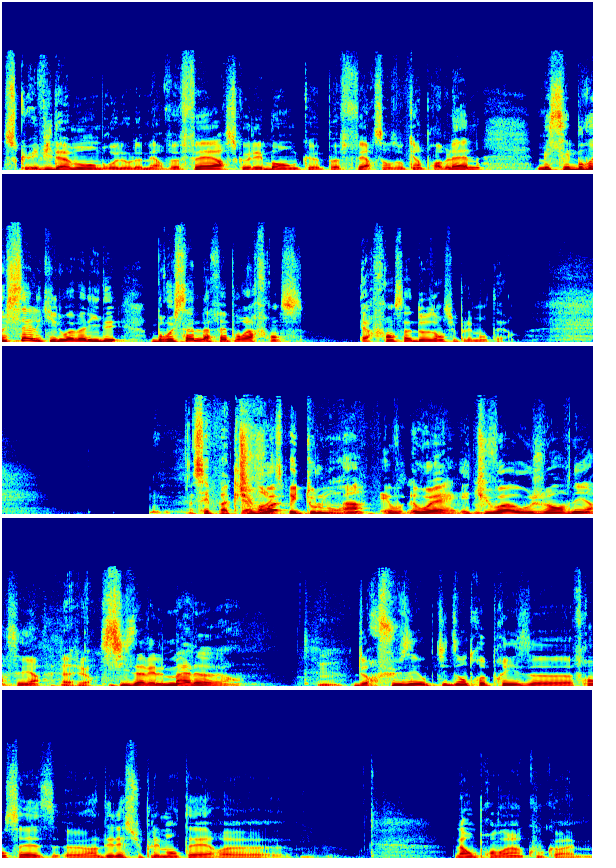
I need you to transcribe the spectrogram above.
Ce que évidemment Bruno Le Maire veut faire, ce que les banques peuvent faire sans aucun problème, mais c'est Bruxelles qui doit valider. Bruxelles l'a fait pour Air France. Air France a deux ans supplémentaires. C'est pas clair dans l'esprit de tout le monde. Hein, ouais, et tu vois où je veux en venir. C'est-à-dire, s'ils avaient le malheur hmm. de refuser aux petites entreprises euh, françaises euh, un délai supplémentaire euh, là, on prendrait un coup quand même,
